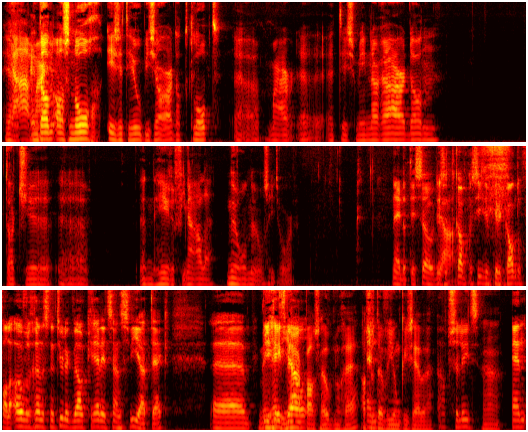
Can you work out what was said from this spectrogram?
Ja, Ja, en maar- dan alsnog is het heel bizar, dat klopt. Eh, maar eh, het is minder raar dan dat je eh, een herenfinale 0-0 ziet worden. nee dat is zo. Dus Ja. het kan precies de verkeerde kant opvallen. Overigens natuurlijk wel credits aan Swiatek. Die 19 heeft jaar wel... pas ook nog, hè? Als En- we het over jonkies hebben. Absoluut. Ja. En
